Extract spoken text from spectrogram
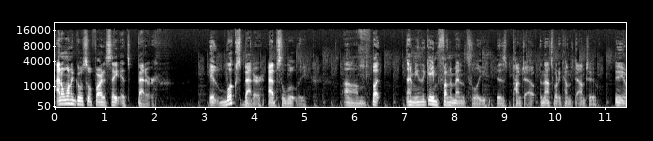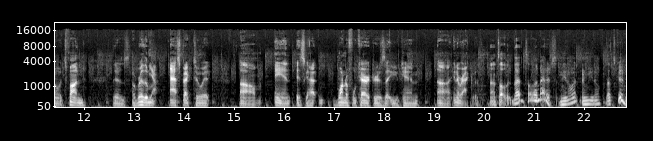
I don't want to go so far to say it's better. It looks better, absolutely. Um, but I mean, the game fundamentally is Punch Out, and that's what it comes down to. You know, it's fun. There's a rhythm Yeah. aspect to it, um, and it's got wonderful characters that you can uh, interact with. That's all. That's all that matters. And you know what? And you know that's good.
